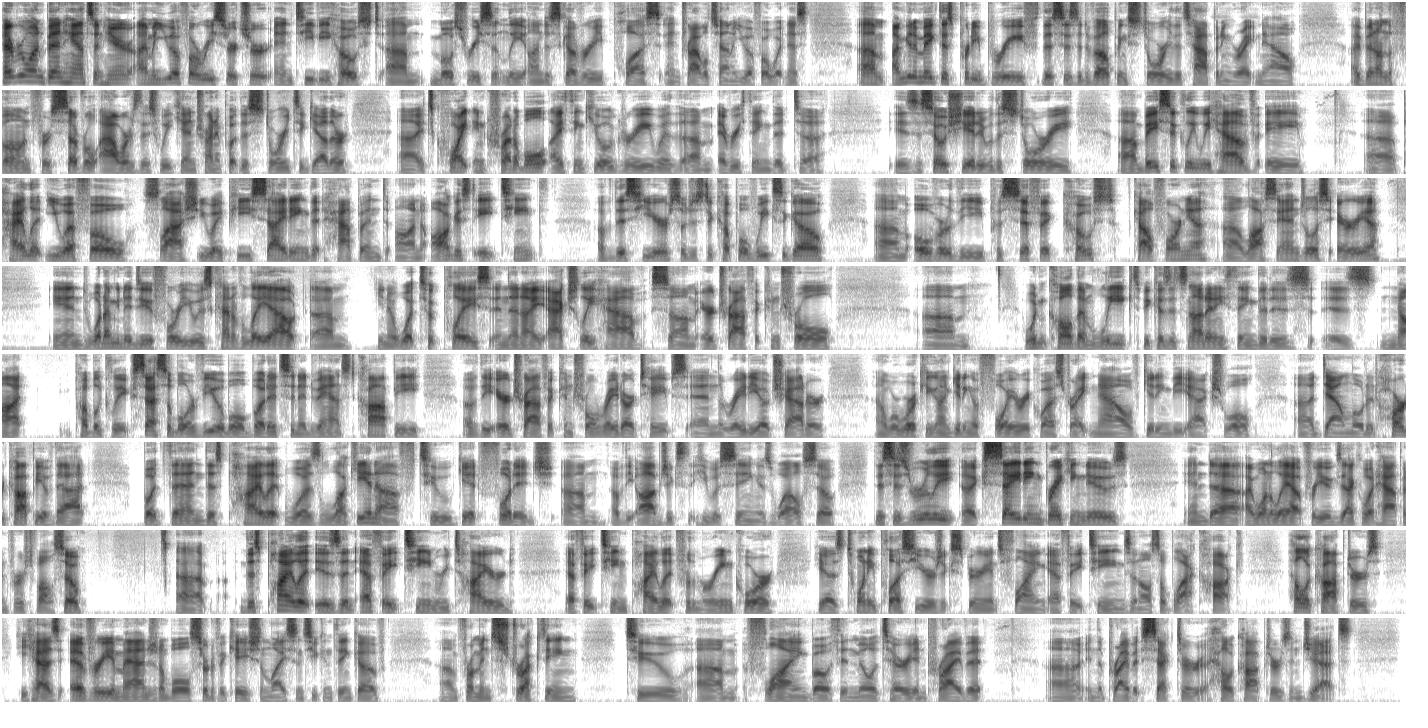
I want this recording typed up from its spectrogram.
Hey everyone, Ben Hansen here. I'm a UFO researcher and TV host, um, most recently on Discovery Plus and Travel Channel UFO Witness. Um, I'm going to make this pretty brief. This is a developing story that's happening right now. I've been on the phone for several hours this weekend trying to put this story together. Uh, it's quite incredible. I think you'll agree with um, everything that uh, is associated with the story. Um, basically, we have a uh, pilot UFO slash UAP sighting that happened on August 18th of this year, so just a couple of weeks ago, um, over the Pacific coast, California, uh, Los Angeles area. And what I'm going to do for you is kind of lay out, um, you know, what took place, and then I actually have some air traffic control. Um, I wouldn't call them leaked because it's not anything that is is not publicly accessible or viewable, but it's an advanced copy of the air traffic control radar tapes and the radio chatter. Uh, we're working on getting a FOIA request right now of getting the actual uh, downloaded hard copy of that. But then this pilot was lucky enough to get footage um, of the objects that he was seeing as well. So this is really exciting breaking news. And uh, I want to lay out for you exactly what happened, first of all. So uh, this pilot is an F 18 retired F 18 pilot for the Marine Corps. He has 20 plus years experience flying F 18s and also Black Hawk helicopters. He has every imaginable certification license you can think of, um, from instructing to um, flying both in military and private, uh, in the private sector, helicopters and jets.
